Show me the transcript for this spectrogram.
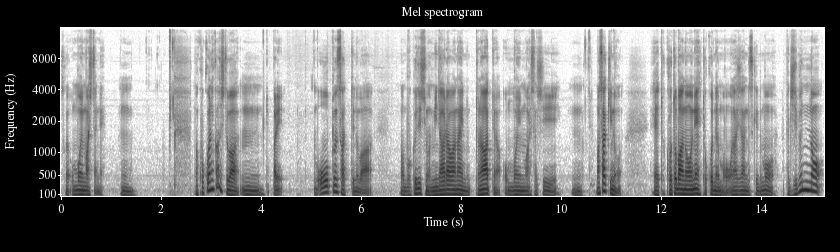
すごい思いましたね。うん。まあ、ここに関しては、うん、やっぱりオープンさっていうのは、まあ、僕自身も見習わないのとなって思いましたし、うんまあ、さっきの、えー、と言葉のねとこでも同じなんですけども自分の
